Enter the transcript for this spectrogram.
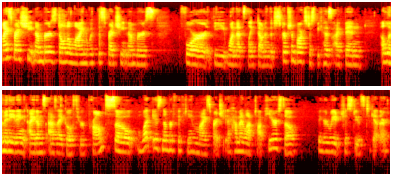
my spreadsheet numbers don't align with the spreadsheet numbers for the one that's linked down in the description box just because I've been eliminating items as I go through prompts. So what is number 50 in my spreadsheet? I have my laptop here, so figured we'd just do this together.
